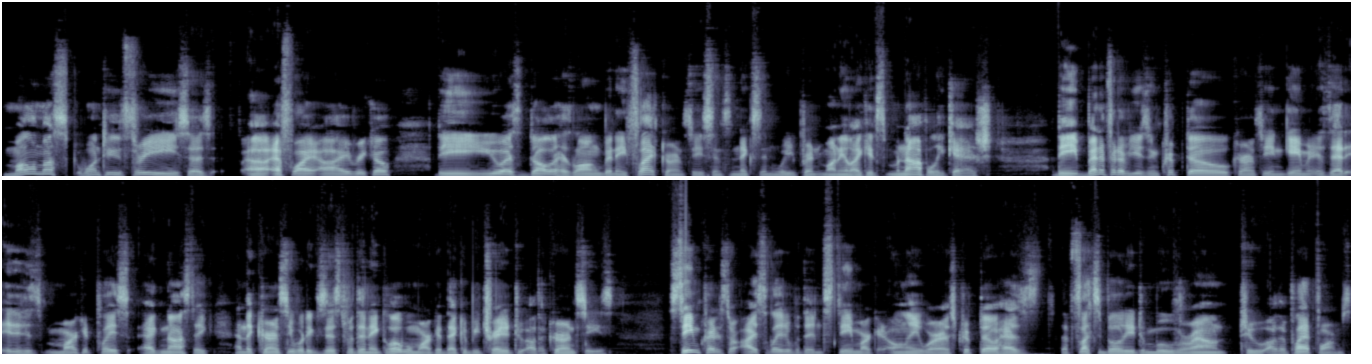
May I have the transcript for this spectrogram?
Mollusk one two three says, uh, FYI, Rico, the U.S. dollar has long been a fiat currency since Nixon. We print money like it's monopoly cash. The benefit of using cryptocurrency in gaming is that it is marketplace agnostic and the currency would exist within a global market that could be traded to other currencies. Steam credits are isolated within Steam market only, whereas crypto has the flexibility to move around to other platforms.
